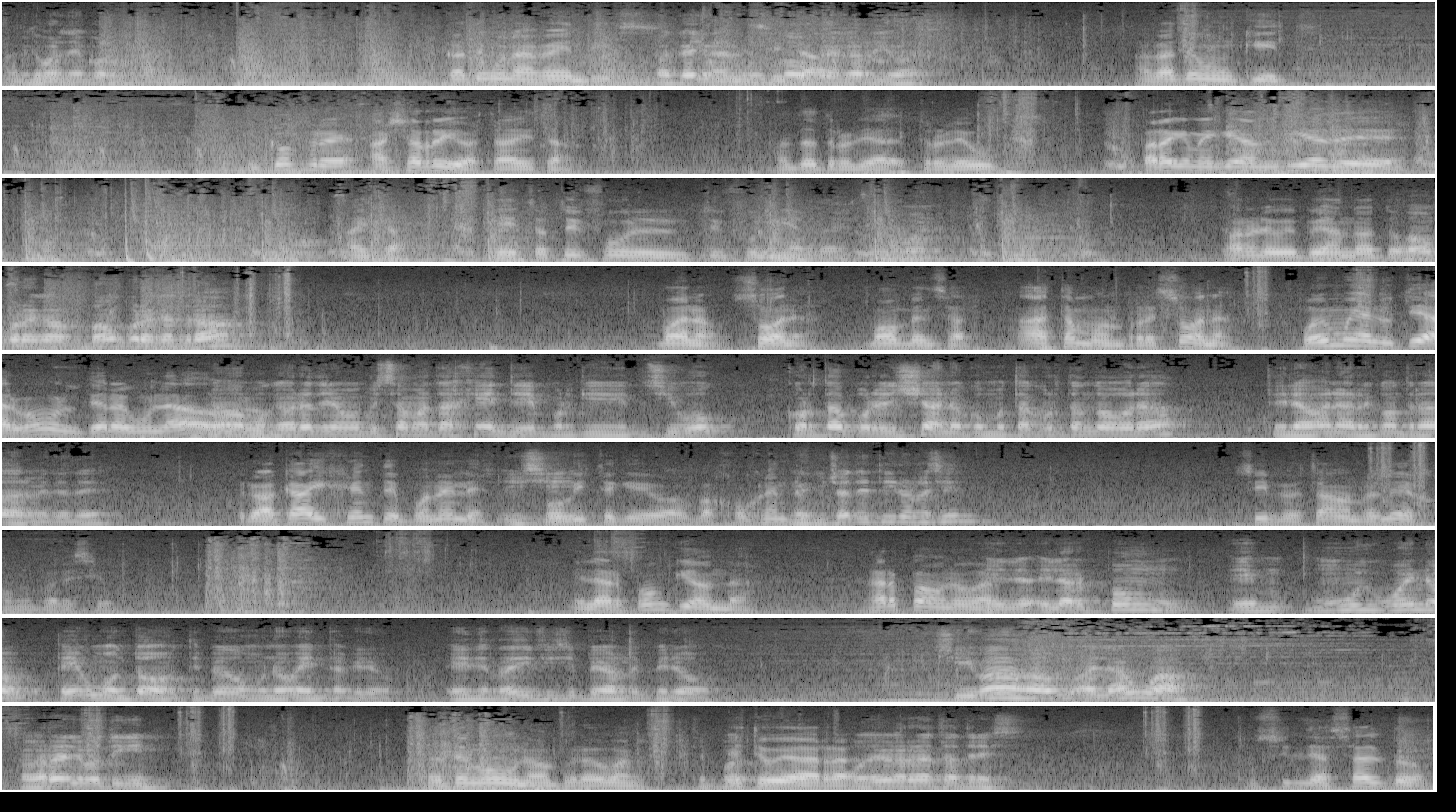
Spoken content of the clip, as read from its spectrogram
No importa, no importa. Acá tengo unas bendis. Acá hay un, un cofre acá arriba, eh. Acá tengo un kit. El cofre allá arriba está, ahí está. Falta trolebooks. Para que me quedan 10 de... Ahí está. Listo, estoy full, estoy full mierda esto. Bueno. Ahora le voy pegando a todo. Vamos por acá, vamos por acá atrás. Bueno, zona. Vamos a pensar. Ah, estamos en rezona. Podemos ir a lootear, ¿vamos a lootear a algún lado? No, porque ahora tenemos que empezar a matar gente, porque si vos cortás por el llano como está cortando ahora, te la van a recontradar, ¿me entendés? Pero acá hay gente, ponele. ¿Y ¿Vos viste que bajó gente? escuchaste tiro recién? Sí, pero estaban re lejos, me pareció. ¿El arpón qué onda? ¿Garpa o no garpa? El, arpón es muy bueno, pega un montón, te pega como 90 creo. Es re difícil pegarle, pero si vas al agua, agarra el botiquín. Yo tengo uno, pero bueno. este voy a agarrar. Podés agarrar hasta tres. Fusil de asalto.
